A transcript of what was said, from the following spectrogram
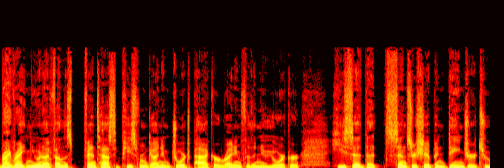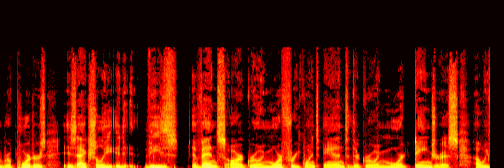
Right, right. And you and I found this fantastic piece from a guy named George Packer writing for the New Yorker. He said that censorship and danger to reporters is actually it, these events are growing more frequent and they're growing more dangerous. Uh, we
